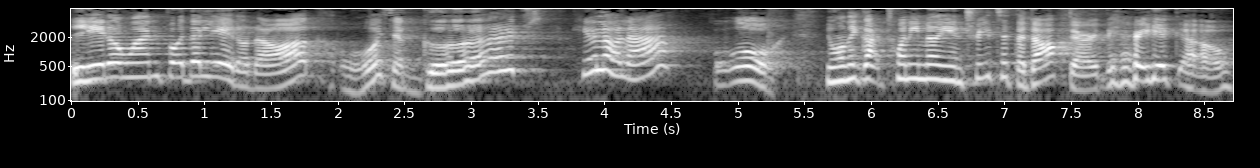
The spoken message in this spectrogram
Little one for the little dog. Oh, is it good? Here, Lola. Oh, you only got 20 million treats at the doctor. There you go.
